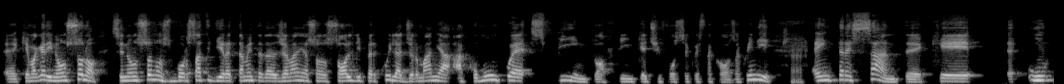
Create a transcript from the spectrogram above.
eh, che magari non sono, se non sono sborsati direttamente dalla Germania, sono soldi per cui la Germania ha comunque spinto affinché ci fosse questa cosa. Quindi certo. è interessante che eh, un,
